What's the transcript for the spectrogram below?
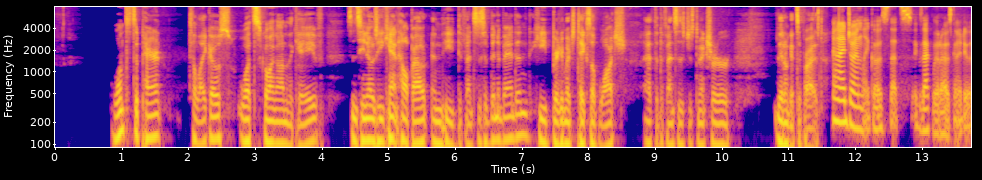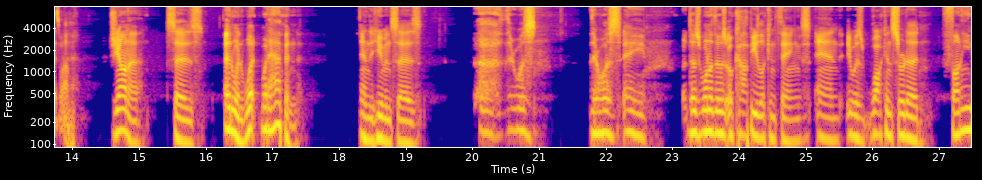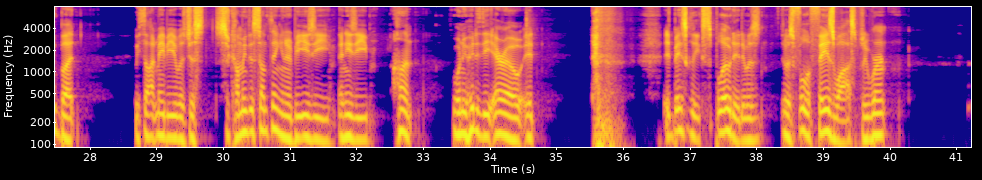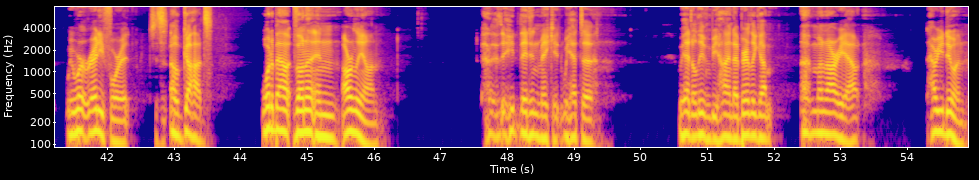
Once it's apparent to Lycos what's going on in the cave, since he knows he can't help out and the defenses have been abandoned, he pretty much takes up watch at the defenses just to make sure they don't get surprised. And I joined Lycos. That's exactly what I was going to do as well. Yeah. Gianna says, "Edwin, what what happened?" And the human says, uh, "There was, there was a, there's one of those okapi looking things, and it was walking sort of funny, but we thought maybe it was just succumbing to something, and it'd be easy, an easy hunt. When you hit the arrow, it, it basically exploded. It was, it was full of phase wasps. We weren't, we weren't ready for it. Says, oh gods." What about Vona and Arleon? They, they didn't make it. We had to. We had to leave him behind. I barely got uh, Minari out. How are you doing?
